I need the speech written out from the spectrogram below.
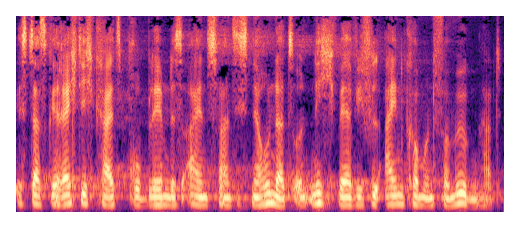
ist das Gerechtigkeitsproblem des 21. Jahrhunderts und nicht, wer wie viel Einkommen und Vermögen hat.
